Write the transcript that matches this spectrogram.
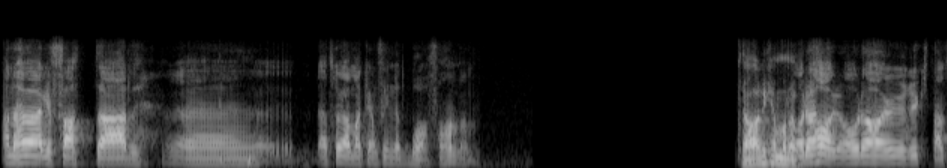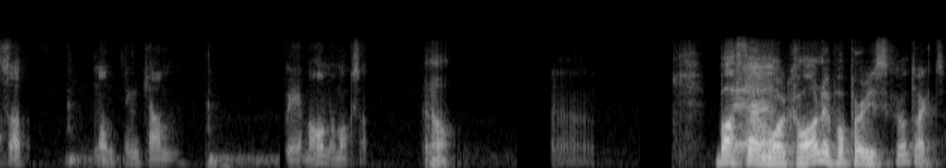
Han är högerfattad. Eh, där tror jag man kan finna ett bra för honom. ja, det kan man Och det har, och det har ju ryktats att någonting kan ske med honom också. Ja. Bara Det- fem år kvar nu på Paris kontrakt.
